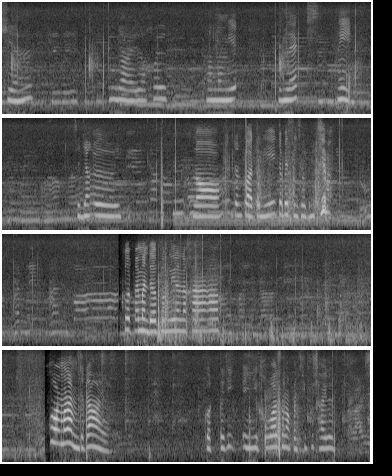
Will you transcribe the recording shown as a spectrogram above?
เขียนใหญ่แล้วค่อยทำตรงนี้พิมพ์เล็ก นี่ เสร็จยังเอ่ย รอจนกว่าตรงนี้จะเป็นสีเขียวเข้มกดไปเหมือนเดิมตรงนี้แล้วนะครับพอเมื่อไหร่มันจะได้อะกดไปที่ไอ้เขาว่าสมัครบัญชีผู้ใช้เลย ส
